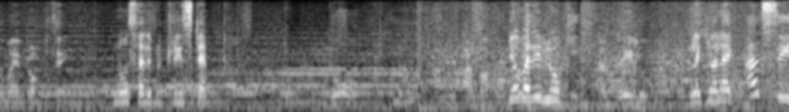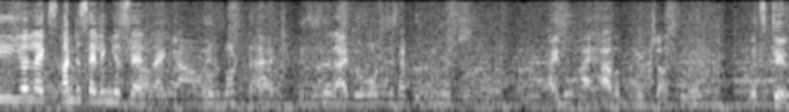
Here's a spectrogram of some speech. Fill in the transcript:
do my impromptu thing. No celebratory step. No. I'm not. You're very low key. I'm very low. Like you're like, I'll see. You're like underselling yourself Yeah, right yeah. now. No, no, not that. It's just that I don't want to just have too many hopes. I know I have a great chance to win, but still,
